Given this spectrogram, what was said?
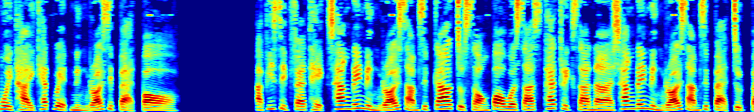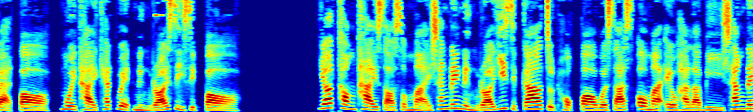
มวยไทยแคทเวท118 ปอ อภิสิทธิ์แฟร์เทคช่างได้ 139.2 ปอเวอร์ซัสแพทริกซานาช่างได้ 138.8 ปอ มวยไทยแคทเวท140 ปอ ยอดทองไทยสอสมหมายช่างได้ 129.6 ปอเวอร์ซัสโอมาเอลฮาลาบีช่างได้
